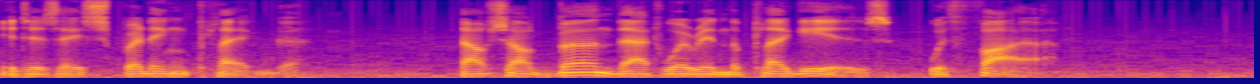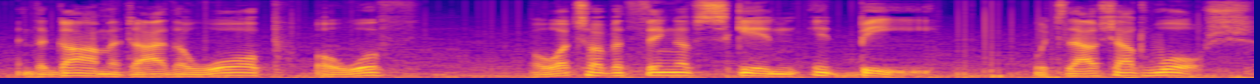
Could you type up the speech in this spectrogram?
it is a spreading plague. Thou shalt burn that wherein the plague is, with fire. And the garment either warp or woof, or whatsoever thing of skin it be, which thou shalt wash,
